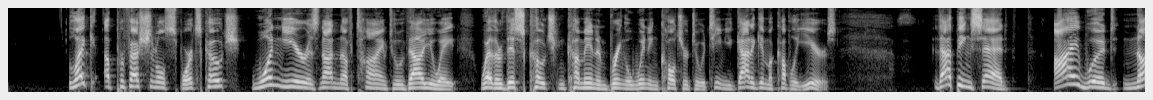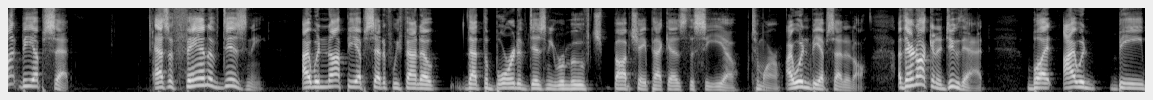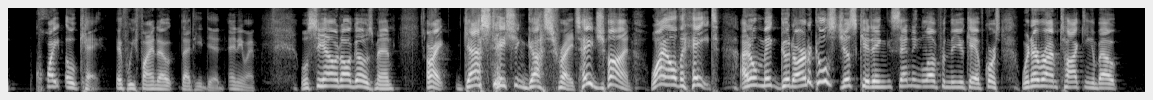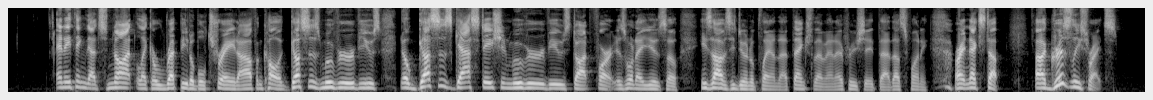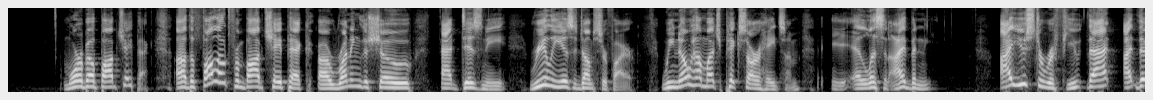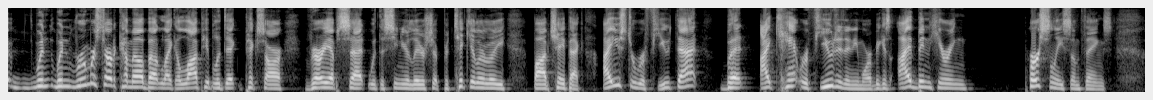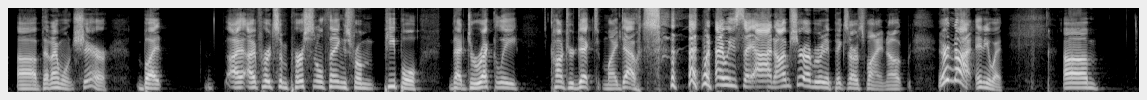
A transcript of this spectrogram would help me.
like a professional sports coach, one year is not enough time to evaluate whether this coach can come in and bring a winning culture to a team. You got to give him a couple of years. That being said I would not be upset. As a fan of Disney, I would not be upset if we found out that the board of Disney removed Bob Chapek as the CEO tomorrow. I wouldn't be upset at all. Uh, they're not going to do that, but I would be quite okay if we find out that he did. Anyway, we'll see how it all goes, man. All right, gas station Gus writes, "Hey John, why all the hate? I don't make good articles. Just kidding. Sending love from the UK. Of course, whenever I'm talking about anything that's not like a reputable trade. I often call it Gus's movie reviews. No, Gus's gas station movie reviews dot fart is what I use. So he's obviously doing a play on that. Thanks for that, man. I appreciate that. That's funny. All right, next up, uh, Grizzlies writes. More about Bob Chapek. Uh, the fallout from Bob Chapek uh, running the show at Disney really is a dumpster fire. We know how much Pixar hates him. And listen, I've been I used to refute that. I, the, when when rumors started to come out about like a lot of people at Pixar very upset with the senior leadership, particularly Bob Chapek, I used to refute that, but I can't refute it anymore because I've been hearing personally some things uh, that I won't share, but I, I've heard some personal things from people that directly contradict my doubts. when I always say, ah, no, I'm sure everybody at Pixar is fine. No, they're not. Anyway, um,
